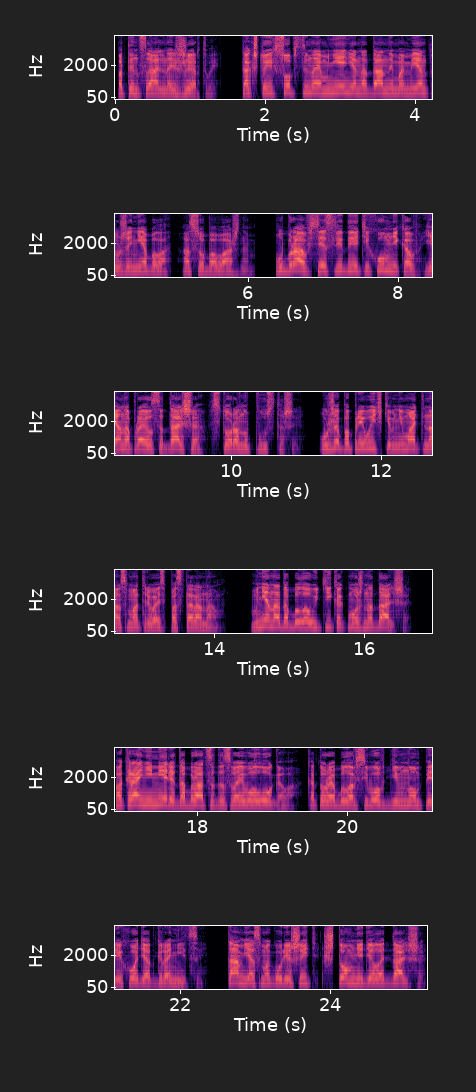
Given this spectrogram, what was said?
потенциальной жертвы. Так что их собственное мнение на данный момент уже не было особо важным. Убрав все следы этих умников, я направился дальше, в сторону пустоши. Уже по привычке внимательно осматриваясь по сторонам. Мне надо было уйти как можно дальше. По крайней мере, добраться до своего логова, которое было всего в дневном переходе от границы. Там я смогу решить, что мне делать дальше.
